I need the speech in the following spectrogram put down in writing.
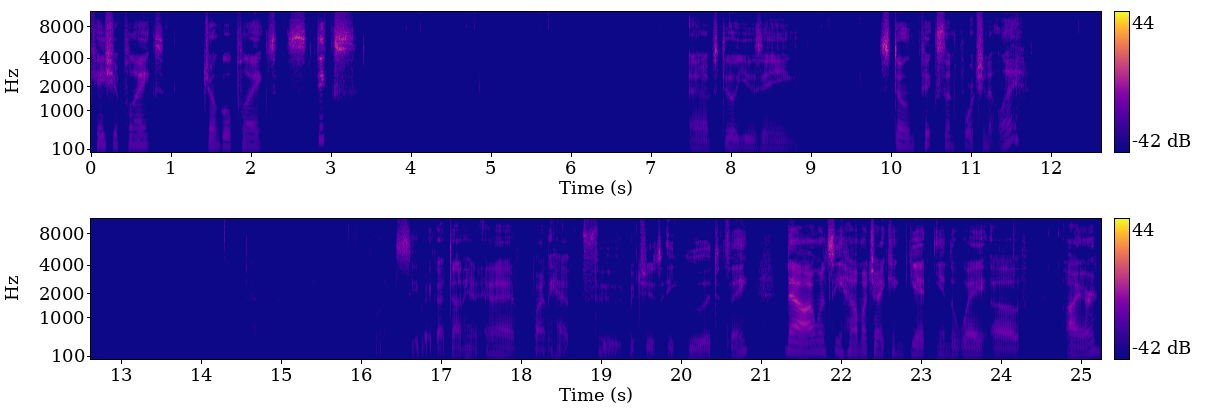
acacia planks, jungle planks, sticks, and I'm still using stone picks, unfortunately. Let's see what I got down here. And I finally have food, which is a good thing. Now, I want to see how much I can get in the way of iron.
